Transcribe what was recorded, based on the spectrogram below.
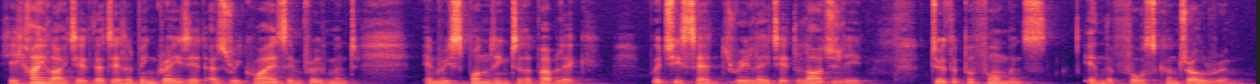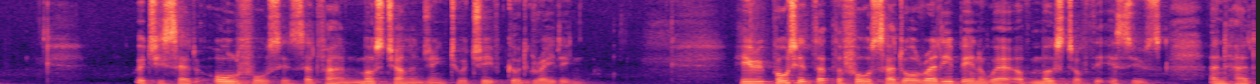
He highlighted that it had been graded as requires improvement in responding to the public, which he said related largely to the performance in the force control room, which he said all forces had found most challenging to achieve good grading. He reported that the force had already been aware of most of the issues and had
